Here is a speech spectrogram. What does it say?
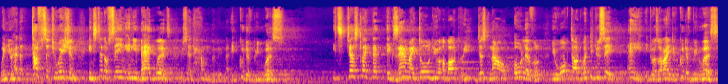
When you had a tough situation, instead of saying any bad words, you said, Alhamdulillah, it could have been worse. It's just like that exam I told you about just now, O level. You walked out, what did you say? Hey, it was alright, it could have been worse.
